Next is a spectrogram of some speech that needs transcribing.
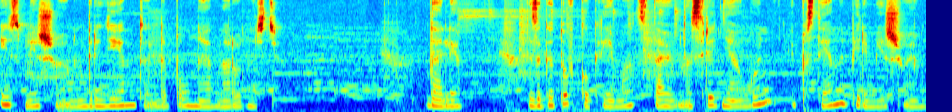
и смешиваем ингредиенты до полной однородности. Далее заготовку крема ставим на средний огонь и постоянно перемешиваем.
